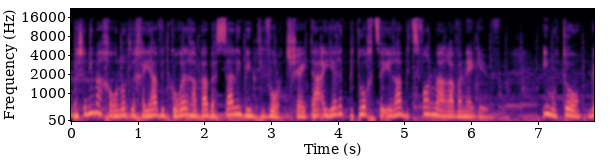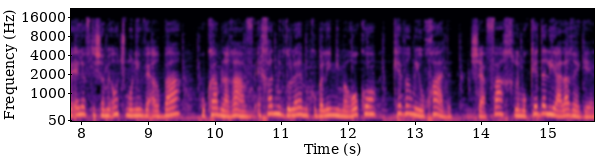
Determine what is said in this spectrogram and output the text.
בשנים האחרונות לחייו התגורר הבבא סאלי בנתיבות, שהייתה עיירת פיתוח צעירה בצפון מערב הנגב. עם מותו, ב-1984, הוקם לרב, אחד מגדולי המקובלים ממרוקו, קבר מיוחד, שהפך למוקד עלייה לרגל.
